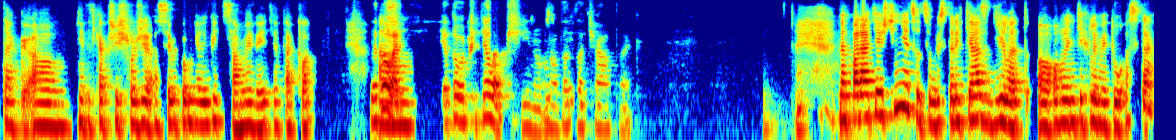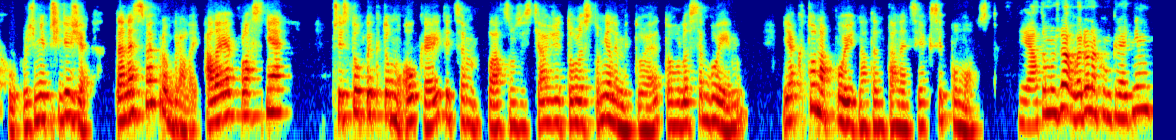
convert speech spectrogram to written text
tak uh, mně teďka přišlo, že asi bychom měli být sami, viď, a takhle. Je to, um, lepší. je to určitě lepší, no, na ten začátek. Napadá tě ještě něco, co bys tady chtěla sdílet uh, ohledně těch limitů a strachu? Protože mně přijde, že tanec jsme probrali, ale jak vlastně přistoupit k tomu, OK, teď jsem plácnu zjistila, že tohle to mě limituje, tohle se bojím. Jak to napojit na ten tanec, jak si pomoct? Já to možná uvedu na konkrétním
